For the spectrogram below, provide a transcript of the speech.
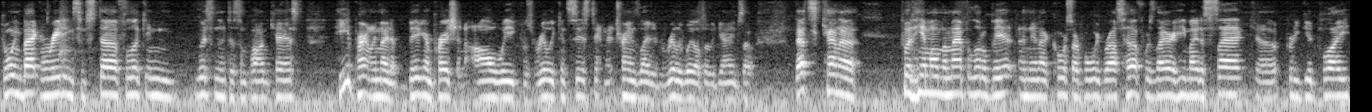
going back and reading some stuff, looking, listening to some podcasts. He apparently made a big impression all week. Was really consistent, and it translated really well to the game. So that's kind of put him on the map a little bit. And then, of course, our boy Bryce Huff was there. He made a sack, uh, pretty good play.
